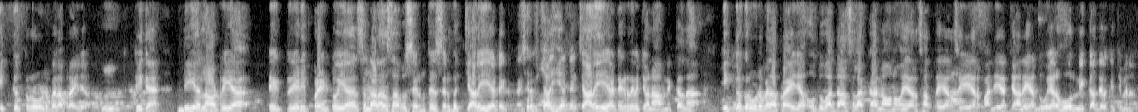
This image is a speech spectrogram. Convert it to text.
1 ਕਰੋੜ ਰੁਪਏ ਦਾ ਪ੍ਰਾਈਜ਼ ਆ। ਠੀਕ ਹੈ? ਡੀਅਰ ਲਾਟਰੀ ਆ ਟਿਕਟ ਜਿਹੜੀ ਪ੍ਰਿੰਟ ਹੋਈ ਆ ਸੰਗਾਲਾ ਸਾਹਿਬ ਸਿਰਫ ਤੇ ਸਿਰਫ 40000 ਟਿਕਟ ਪ੍ਰਿੰਟ ਸਿਰਫ 40000 ਟਿਕਟ 40000 ਟਿਕਟ ਦੇ ਵਿੱਚੋਂ ਨਾਮ ਨਿਕਲਣਾ 1 ਕਰੋੜ ਰੁਪਏ ਦਾ ਪ੍ਰਾਈਜ਼ ਆ ਉਸ ਤੋਂ ਬਾਅਦ 10 ਲੱਖ ਆ 9-9000 7000 6000 5000 4000 2000 ਹੋਰ ਨਿੱਕਾ ਦਿਲ ਖਿੱਚਵੇਂ ਨਾਮ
